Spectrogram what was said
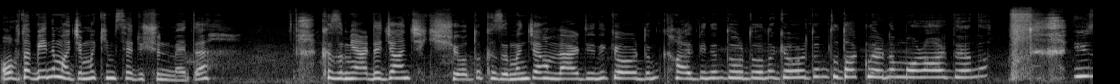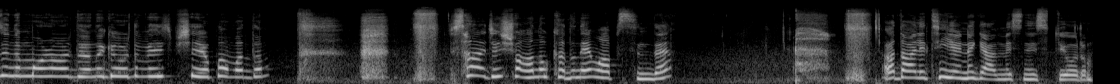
Orada benim acımı kimse düşünmedi. Kızım yerde can çekişiyordu. Kızımın can verdiğini gördüm. Kalbinin durduğunu gördüm. Dudaklarının morardığını. Yüzünün morardığını gördüm ve hiçbir şey yapamadım. Sadece şu an o kadın ev hapsinde. Adaletin yerine gelmesini istiyorum.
